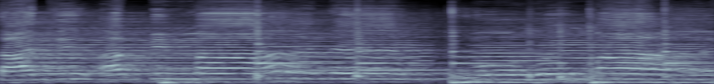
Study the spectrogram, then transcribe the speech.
ਤਜ ਅਭਿਮਾਨ ਮੋਹ ਮਾਰ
